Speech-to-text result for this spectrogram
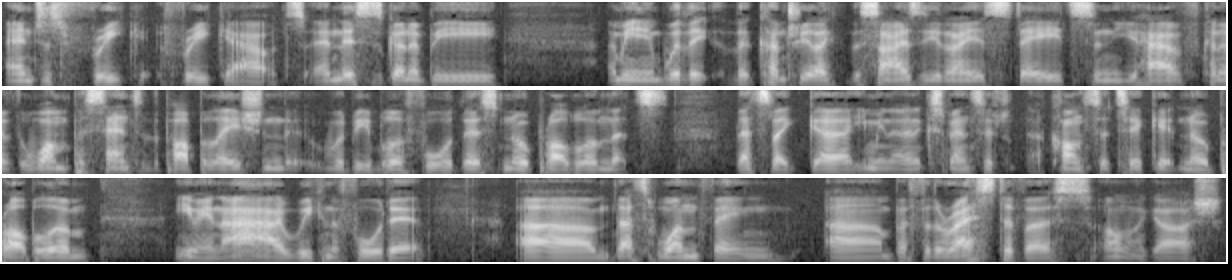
and just freak freak out. And this is going to be, I mean, with a, the country like the size of the United States, and you have kind of the one percent of the population that would be able to afford this, no problem. That's that's like uh, you mean an expensive concert ticket, no problem. You mean ah, we can afford it. Um, that's one thing. Um, but for the rest of us, oh my gosh.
